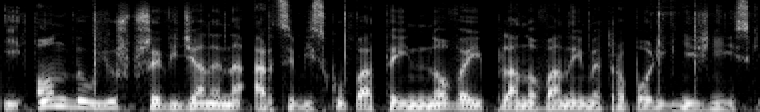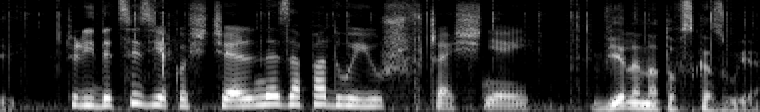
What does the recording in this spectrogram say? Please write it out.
I on był już przewidziany na arcybiskupa tej nowej, planowanej metropolii gnieźnieńskiej. Czyli decyzje kościelne zapadły już wcześniej. Wiele na to wskazuje.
